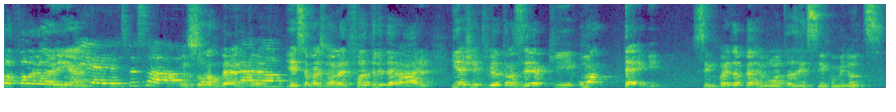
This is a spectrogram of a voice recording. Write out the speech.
Fala, fala galerinha! E aí, pessoal? Eu sou o Norberto Carol. e esse é mais um Elefante Literário e a gente veio trazer aqui uma tag 50 perguntas em 5 minutos.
